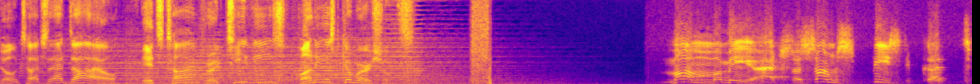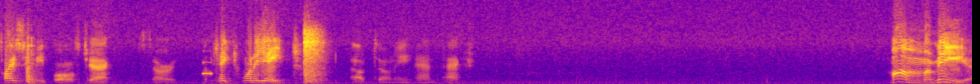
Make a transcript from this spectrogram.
Don't touch that dial. It's time for TV's funniest commercials. Mamma mia, that's a some species. Cut. Spicy meatballs, Jack. Sorry. Take 28. Out, Tony. And action. Mamma mia,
